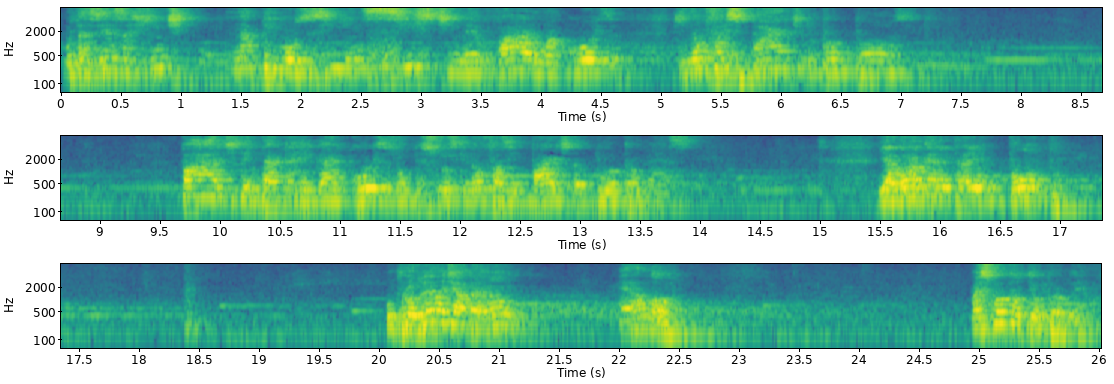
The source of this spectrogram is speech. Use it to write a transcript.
Muitas vezes a gente, na teimosia, insiste em levar uma coisa que não faz parte do propósito. Pare de tentar carregar coisas ou pessoas que não fazem parte da tua promessa. E agora eu quero entrar em um ponto. O problema de Abraão era Ló. Mas qual que é o teu problema?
